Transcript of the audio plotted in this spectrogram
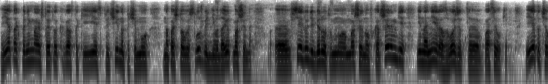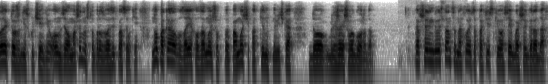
Я так понимаю, что это как раз таки и есть причина, почему на почтовой службе не выдают машины. Э, все люди берут машину в каршеринге и на ней развозят э, посылки. И этот человек тоже не исключение. Он взял машину, чтобы развозить посылки. Но пока заехал за мной, чтобы помочь и подкинуть новичка до ближайшего города. Каршеринговые станции находятся практически во всех больших городах.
